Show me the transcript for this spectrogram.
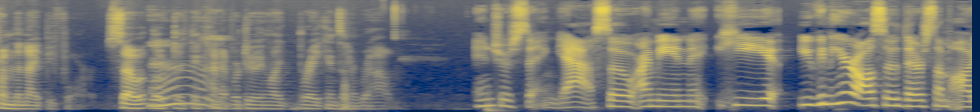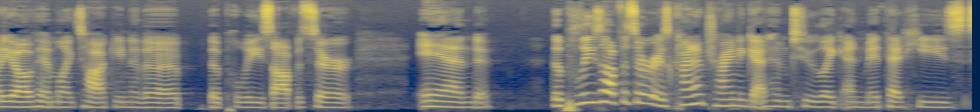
from the night before. So it looked like they kind of were doing like break-ins in a row. Interesting. Yeah. So I mean, he you can hear also there's some audio of him like talking to the the police officer and the police officer is kind of trying to get him to like admit that he's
